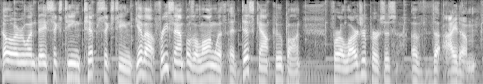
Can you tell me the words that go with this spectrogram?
Hello, everyone. Day 16, tip 16. Give out free samples along with a discount coupon for a larger purchase of the item.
